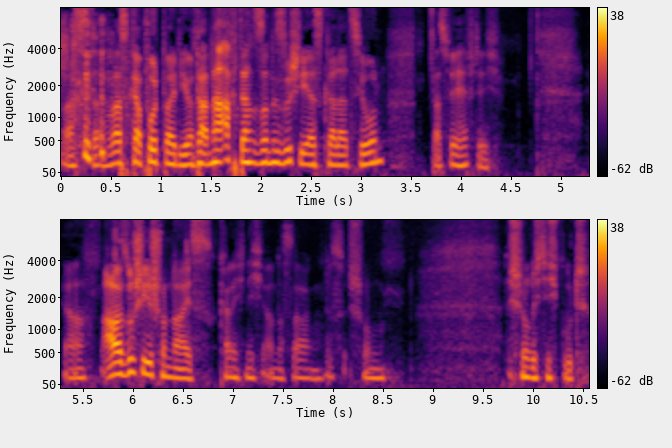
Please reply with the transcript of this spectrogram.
Was, da, was kaputt bei dir? Und danach dann so eine Sushi-Eskalation. Das wäre heftig. Ja, aber Sushi ist schon nice, kann ich nicht anders sagen. Das ist schon, ist schon richtig gut.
